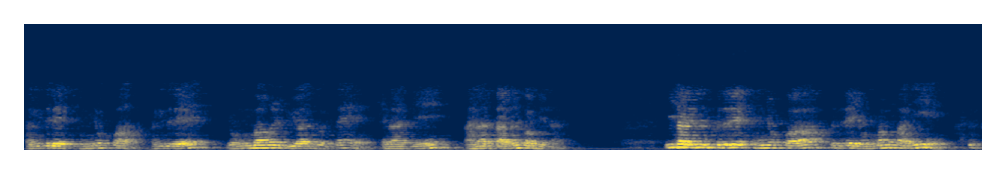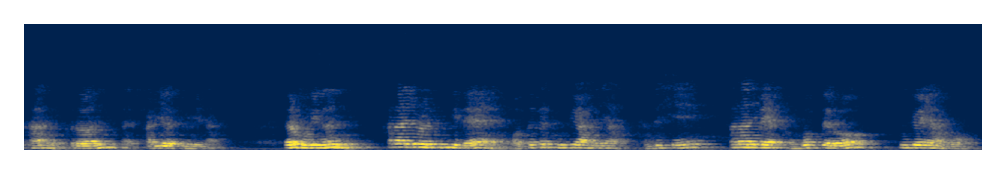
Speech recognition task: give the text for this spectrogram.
자기들의 정욕과 자기들의 욕망을 위한 것에 지나지 않았다는 겁니다. 이 자리는 그들의 정욕과 그들의 욕망만이 가득한 그런 자리였습니다. 여러분 우리는 하나님을 숨기되 어떻게 숨겨야 하느냐? 반드시 하나님의 방법대로 숨겨야 하고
